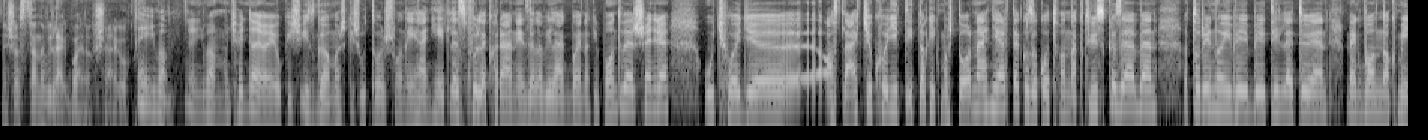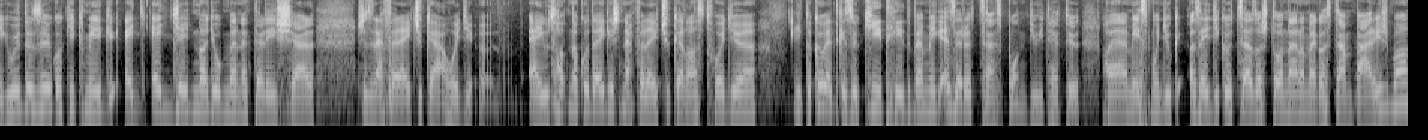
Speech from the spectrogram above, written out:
és aztán a világbajnokságok. Így van, így van. Úgyhogy nagyon jó kis, izgalmas kis utolsó néhány hét lesz, főleg ha ránézel a világbajnoki pontversenyre. Úgyhogy azt látjuk, hogy itt, itt akik most tornát nyertek, azok ott vannak tűzközelben a torinoi VB-t illetően, meg vannak még üldözők, akik még egy- egy-egy nagyobb meneteléssel, és ezt ne felejtsük el, hogy eljuthatnak odáig, és ne felejtsük el azt, hogy itt a következő két hétben még 1500 pont gyűjthető. Ha elmész mondjuk az egyik 500-as tornára, meg aztán Párizsba,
